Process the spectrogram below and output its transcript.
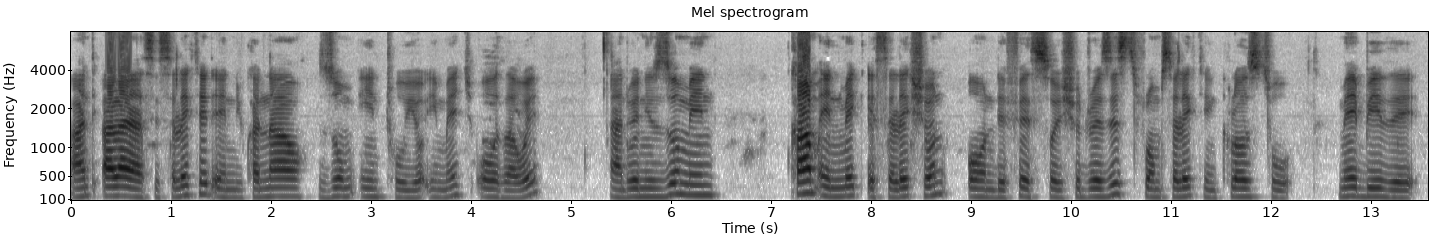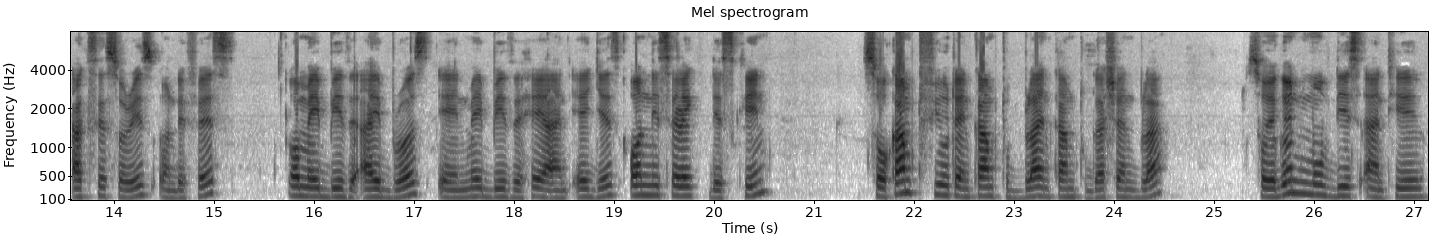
and alias is selected and you can now zoom into your image all the way. And when you zoom in come and make a selection on the face. So you should resist from selecting close to maybe the accessories on the face or maybe the eyebrows and maybe the hair and edges. Only select the skin. So come to filter and come to blur and come to Gaussian blur. So you're going to move this until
